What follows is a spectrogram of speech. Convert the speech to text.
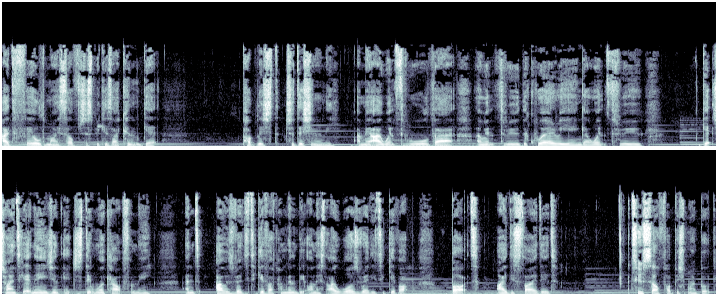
I'd failed myself just because I couldn't get published traditionally. I mean, I went through all that. I went through the querying. I went through get trying to get an agent. It just didn't work out for me, and I was ready to give up. I'm going to be honest. I was ready to give up, but I decided to self-publish my book.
